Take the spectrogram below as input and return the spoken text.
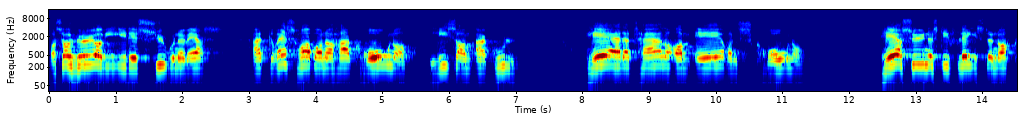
Og så hører vi i det syvende vers, at græshopperne har kroner ligesom af guld. Her er der tale om ærens kroner. Her synes de fleste nok,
